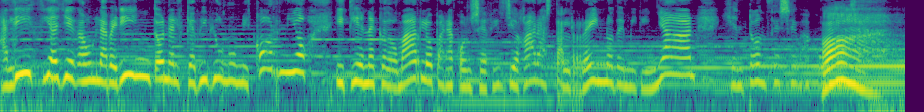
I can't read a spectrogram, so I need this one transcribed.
Alicia llega a un laberinto en el que vive un unicornio y tiene que domarlo para conseguir llegar hasta el reino de Miriñán y entonces se va con... Ah.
